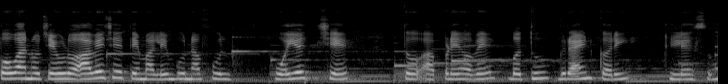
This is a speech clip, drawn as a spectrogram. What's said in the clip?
પૌવાનો ચેવડો આવે છે તેમાં લીંબુના ફૂલ હોય જ છે, તો આપણે હવે બધું ગ્રાઇન્ડ કરી લેશું.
